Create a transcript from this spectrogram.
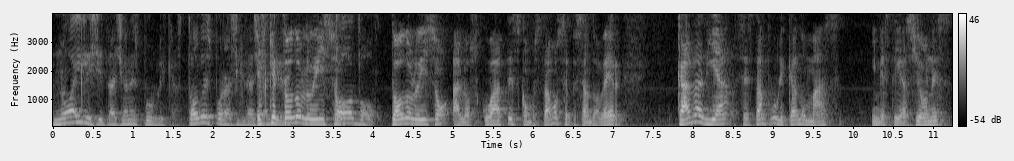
no hay licitaciones públicas, todo es por asignación. Es que directa. todo lo hizo. Todo. Todo lo hizo a los cuates, como estamos empezando a ver. Cada día se están publicando más investigaciones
